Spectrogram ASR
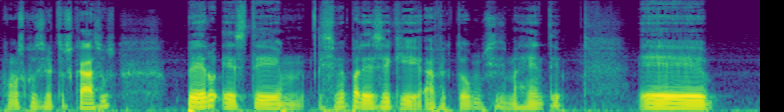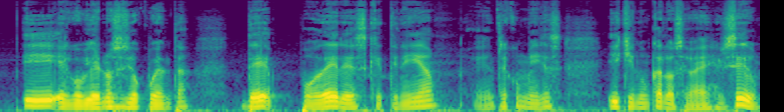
conozco ciertos casos, pero este sí me parece que afectó muchísima gente. Eh, y el gobierno se dio cuenta de poderes que tenía, entre comillas, y que nunca los había ejercido.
